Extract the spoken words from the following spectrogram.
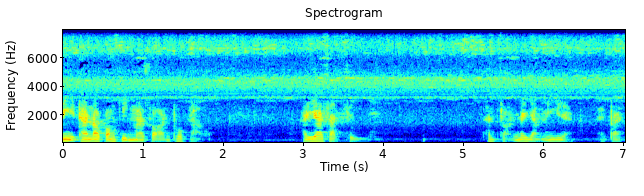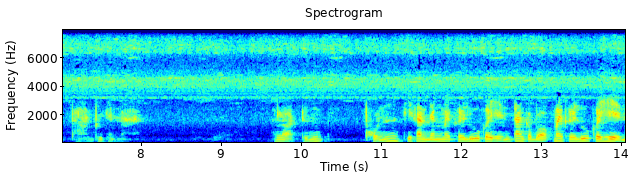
นี่ท่านเอาของจริงมาสอนพวกเราอริยสัจสี่ท่านสอนไม่อย่างนี้แหละในพระทานพิจารณาตลอดถึงผลที่ท่านยังไม่เคยรู้เคยเห็น ท่านก็บอกไม่เคยรู้เคยเห็น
